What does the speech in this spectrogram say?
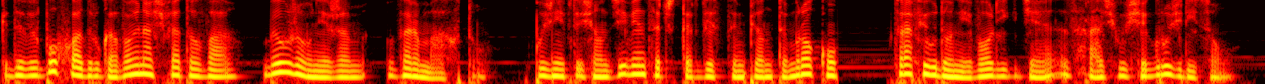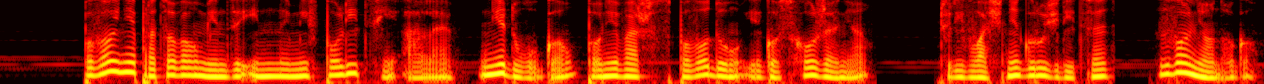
Gdy wybuchła II wojna światowa, był żołnierzem Wehrmachtu. Później w 1945 roku trafił do niewoli, gdzie zaraził się gruźlicą. Po wojnie pracował między innymi w policji, ale niedługo, ponieważ z powodu jego schorzenia, czyli właśnie gruźlicy, zwolniono go.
